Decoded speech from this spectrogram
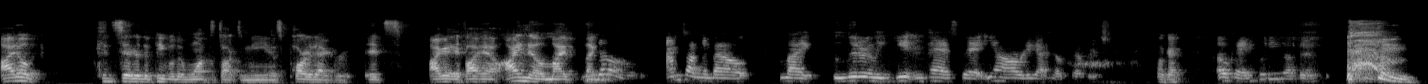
I don't consider the people that want to talk to me as part of that group. It's I if I I know my like no, I'm talking about like literally getting past that. Y'all already got health coverage. okay. Okay, who do you go through?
